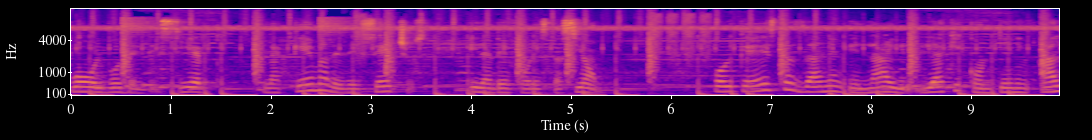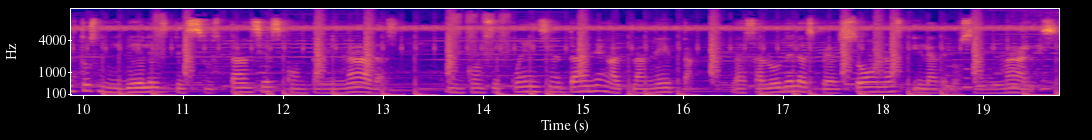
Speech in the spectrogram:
polvo del desierto, la quema de desechos y la deforestación, porque estas dañan el aire ya que contienen altos niveles de sustancias contaminadas y en consecuencia dañan al planeta, la salud de las personas y la de los animales.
